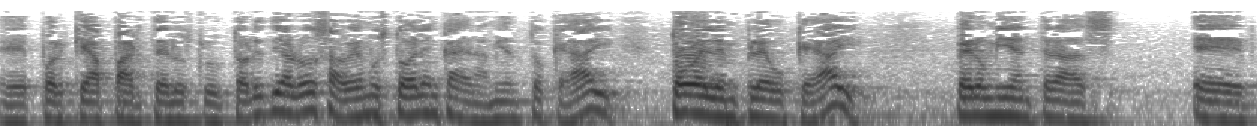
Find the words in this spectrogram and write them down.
eh, porque aparte de los productores de arroz sabemos todo el encadenamiento que hay, todo el empleo que hay, pero mientras eh,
